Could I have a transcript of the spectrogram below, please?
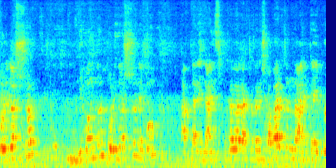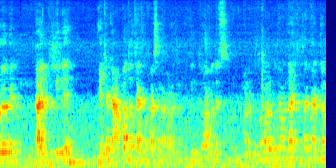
পরিদর্শন নিবন্ধন, পরিদর্শন এবং আপনার এই আইন শৃঙ্খলা রক্ষাকারী সবার জন্য আইনটা এই প্রয়োগের দায়িত্ব দিলে এটাকে আপাতত একটা ফয়সলা করা যাবে। কিন্তু আমাদের মানে প্রথমবারের প্রতি আমার দায়িত্ব থাকবে একদম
